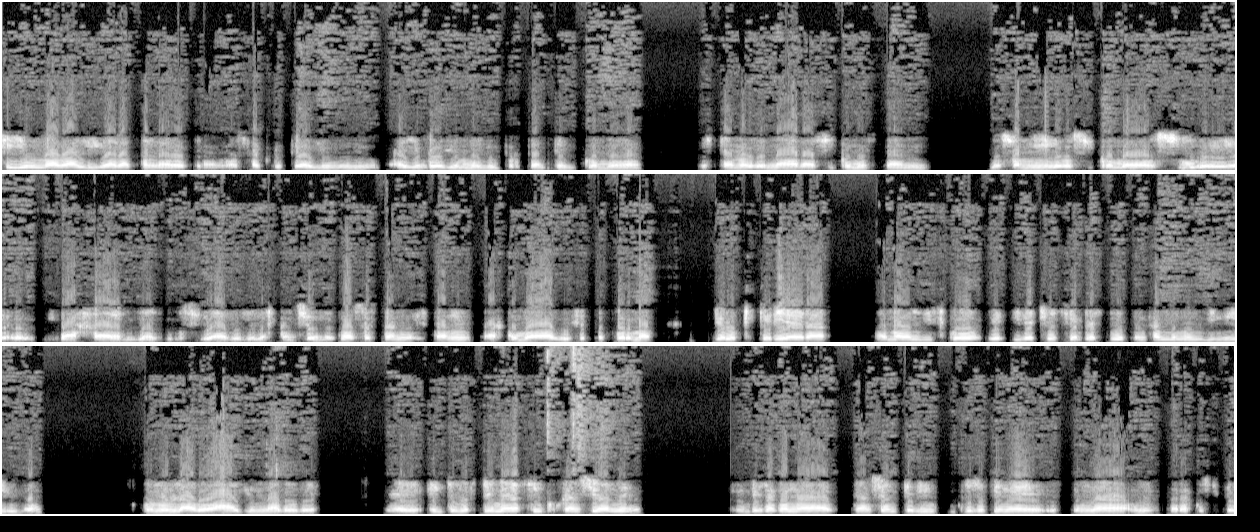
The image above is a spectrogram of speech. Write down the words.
sí una va ligada con la otra. O sea, creo que hay un, hay un rollo muy importante en cómo están ordenadas y cómo están los sonidos y cómo sube y baja las velocidades de las canciones, ¿no? O sea, están, están acomodadas de cierta forma. Yo lo que quería era armar un disco, y de hecho siempre estuve pensando en un vinil, ¿no? Con un lado A y un lado B. Eh, entre las primeras cinco canciones, empieza con una canción que incluso tiene una, una guitarra acústica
